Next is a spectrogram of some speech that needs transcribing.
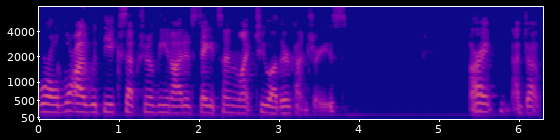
worldwide with the exception of the United States and like two other countries. All right, I don't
